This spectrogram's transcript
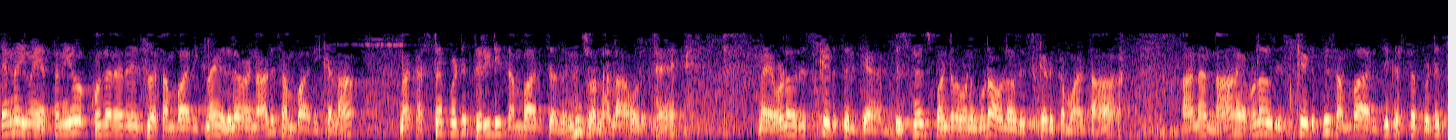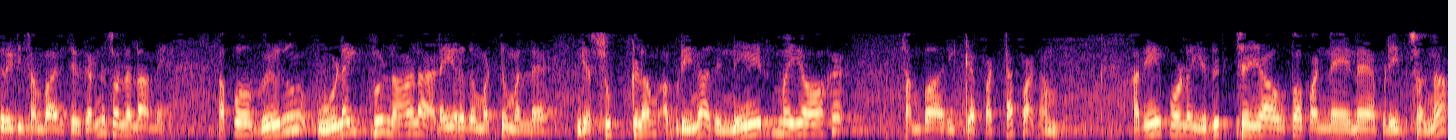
ஏன்னா இவன் எத்தனையோ குதிரை ரேஸ்ல சம்பாதிக்கலாம் எதுல வேணாலும் சம்பாதிக்கலாம். நான் கஷ்டப்பட்டு திருடி சம்பாதிச்சதுன்னு சொல்லலாம் ஒருத்தன். நான் எவ்வளவு ரிஸ்க் எடுத்திருக்கேன். பிசினஸ் பண்றவனு கூட அவ்வளவு ரிஸ்க் எடுக்க மாட்டான். ஆனா நான் எவ்வளவு ரிஸ்க் எடுத்து சம்பாரிச்சு கஷ்டப்பட்டு திருடி சம்பாரிச்சிருக்கேன்னு சொல்லலாமே. அப்போ வெறும் உழைப்புனால அடையிறது மட்டுமல்ல இங்க சுக்லம் அப்படின்னா அது நேர்மையாக சம்பாதிக்கப்பட்ட பணம். அதே போல எதிர்ச்சையா உப பண்ணேன அப்படின்னு சொன்னா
